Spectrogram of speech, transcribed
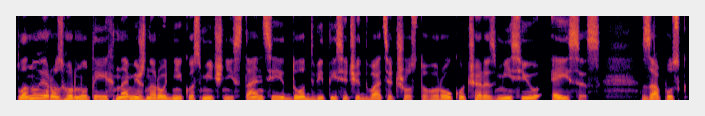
планує розгорнути їх на Міжнародній космічній станції до 2026 року через місію ACES. Запуск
